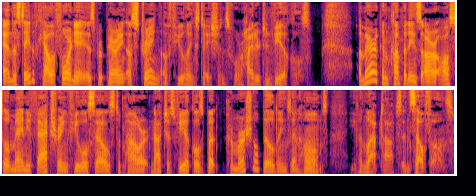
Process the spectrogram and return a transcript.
And the state of California is preparing a string of fueling stations for hydrogen vehicles. American companies are also manufacturing fuel cells to power not just vehicles, but commercial buildings and homes, even laptops and cell phones.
